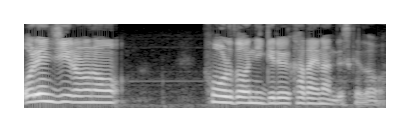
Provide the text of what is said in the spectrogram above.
オレンジ色のホールドを握る課題なんですけど、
